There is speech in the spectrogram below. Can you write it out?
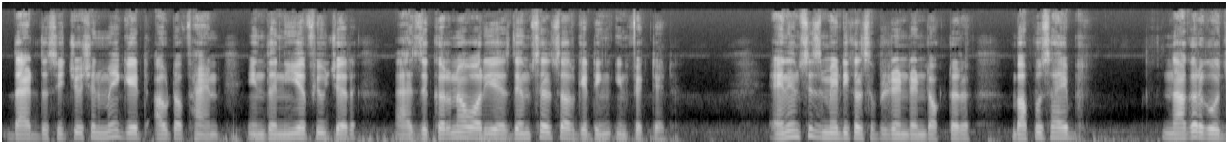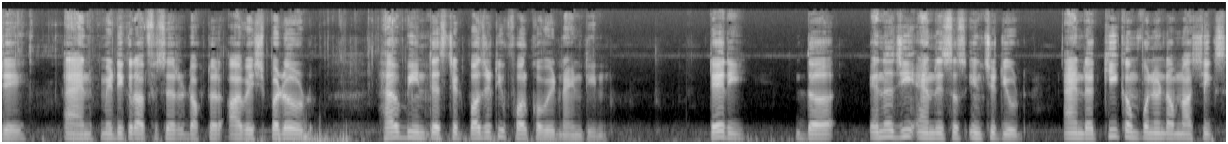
that the situation may get out of hand in the near future as the corona warriors themselves are getting infected. NMC's medical superintendent Dr. Bapusaheb Nagargoje and medical officer Dr. Avesh Padod have been tested positive for COVID 19. TERI, the Energy and Resource Institute and a key component of Nasik's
